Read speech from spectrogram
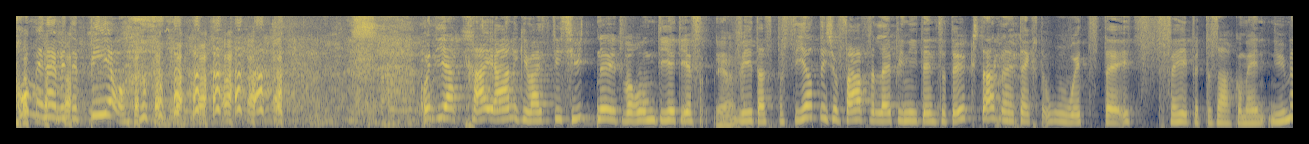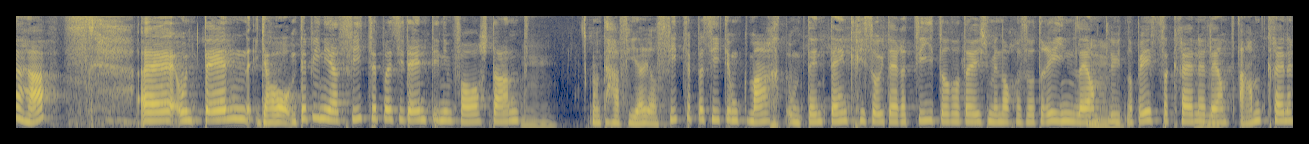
Komm, wir nehmen ein Bier. Und ich habe keine Ahnung, ich weiß bis heute nicht, warum die, die ja. wie das passiert ist. Auf jeden Fall bin ich dann so dort gestanden und dachte, oh, jetzt, äh, jetzt verhebt das Argument nicht mehr. Äh, und dann, ja, und dann bin ich als Vizepräsidentin im Vorstand. Mhm und habe vier Jahre das Vizepräsidium gemacht und dann denke ich so in dieser Zeit, oder, da ist man nachher so drin, lernt mm. die Leute noch besser kennen, mm. lernt das Amt kennen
